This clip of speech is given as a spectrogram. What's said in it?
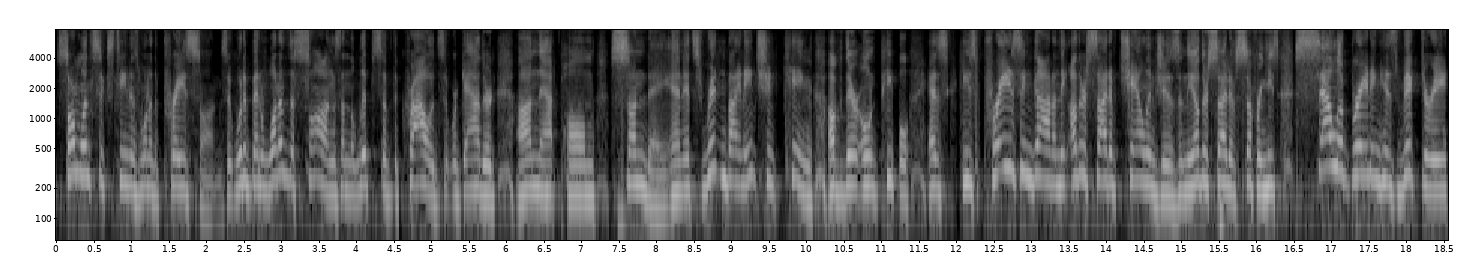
Psalm 116 is one of the praise songs. It would have been one of the songs on the lips of the crowds that were gathered on that Palm Sunday. And it's written by an ancient king of their own people as he's praising God on the other side of challenges and the other side of suffering. He's celebrating his victory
